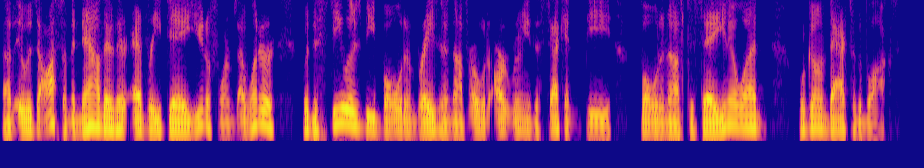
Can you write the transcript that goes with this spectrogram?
Um, it was awesome, and now they're their everyday uniforms. I wonder would the Steelers be bold and brazen enough, or would Art Rooney II be bold enough to say, you know what, we're going back to the blocks.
